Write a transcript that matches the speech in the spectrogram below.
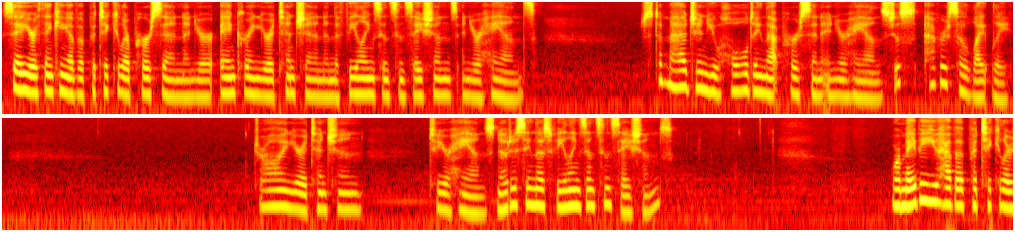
say you're thinking of a particular person and you're anchoring your attention in the feelings and sensations in your hands. Just imagine you holding that person in your hands, just ever so lightly. Drawing your attention to your hands, noticing those feelings and sensations. Or maybe you have a particular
